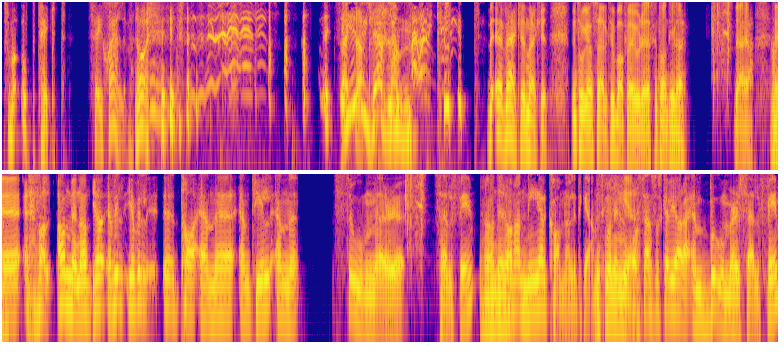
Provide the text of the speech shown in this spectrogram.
som har upptäckt sig själv. Ja, Det är så jävla märkligt. Det är verkligen märkligt. Nu tog jag en selfie bara för att jag gjorde det. Jag ska ta en till här. Där ja. Eh, i alla fall, använda... Jag, jag vill, jag vill eh, ta en, eh, en till, en zoomer selfie. Ja, det ska man ha ner kameran lite grann. Ska man ner. Och sen så ska vi göra en boomer selfie.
